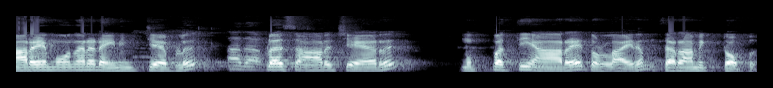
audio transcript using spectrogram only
ആറ് മൂന്നര ഡൈനിങ് ടേബിൾ പ്ലസ് ആറ് ചെയർ മുപ്പത്തി ആറ് തൊള്ളായിരം സെറാമിക് ടോപ്പ്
